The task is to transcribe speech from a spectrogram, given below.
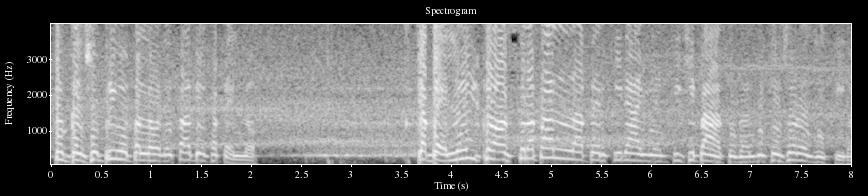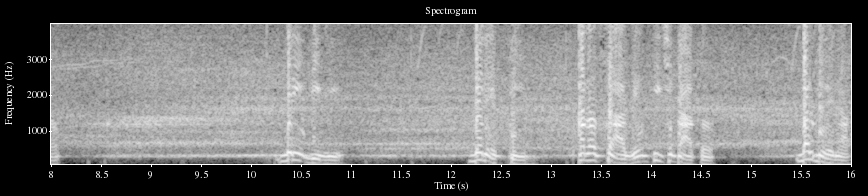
tocca il suo primo pallone Fabio Capello. Capello il cross la palla per Chinaglia anticipato dal difensore argentino. Brindisi Benetti Anastasi anticipato. Balbuena.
